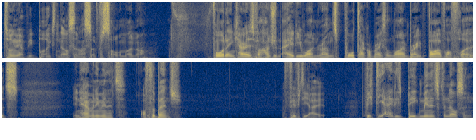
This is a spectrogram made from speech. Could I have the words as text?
Talking about big blokes, Nelson Asofa-Solomona. 14 carries for 181 runs, 4 tackle breaks, a line break, 5 offloads. In how many minutes? Off the bench? 58. 58 is big minutes for Nelson.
